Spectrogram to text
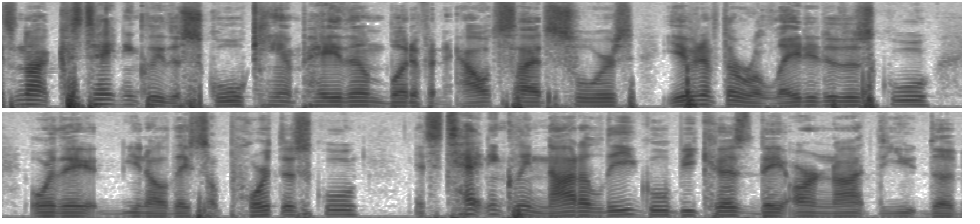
it's not because technically the school can't pay them, but if an outside source, even if they're related to the school or they, you know, they support the school, it's technically not illegal because they are not the, the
